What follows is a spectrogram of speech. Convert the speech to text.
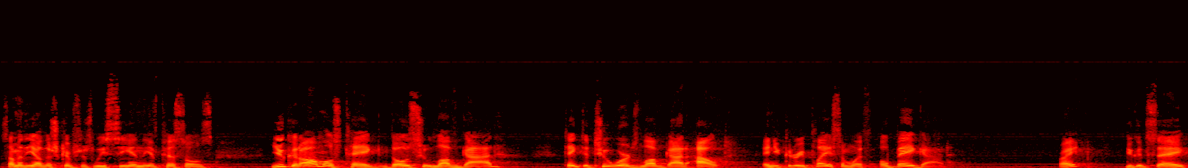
some of the other scriptures we see in the epistles, you could almost take those who love God take the two words love God out, and you could replace them with obey God. Right? You could say,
